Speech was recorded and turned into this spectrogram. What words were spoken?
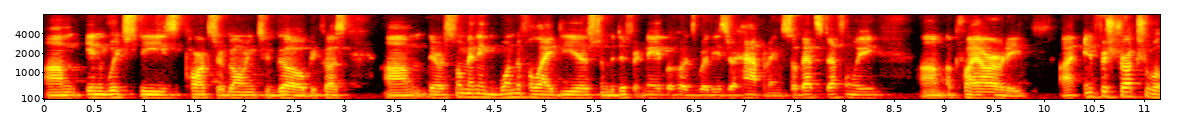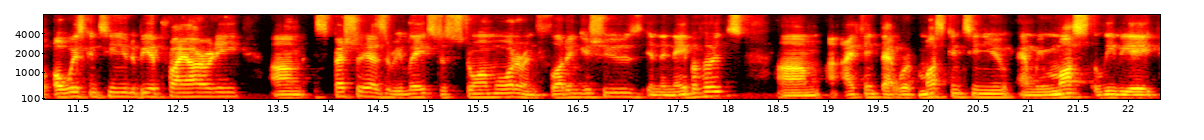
um, in which these parks are going to go because um, there are so many wonderful ideas from the different neighborhoods where these are happening. So that's definitely um, a priority. Uh, infrastructure will always continue to be a priority, um, especially as it relates to stormwater and flooding issues in the neighborhoods. Um, I think that work must continue and we must alleviate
